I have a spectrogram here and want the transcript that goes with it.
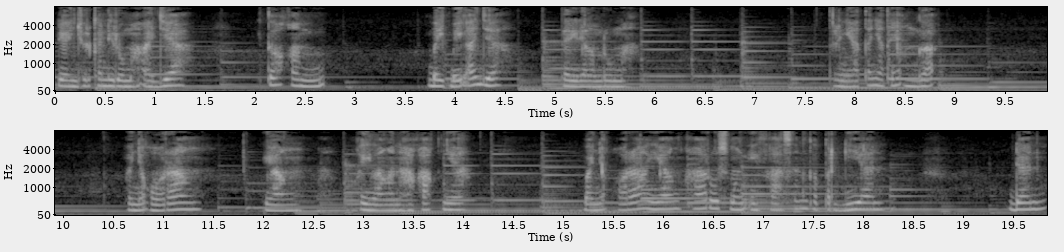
dianjurkan di rumah aja, itu akan baik-baik aja dari dalam rumah. Ternyata nyatanya enggak. Banyak orang yang kehilangan hak-haknya. Banyak orang yang harus mengikhlaskan kepergian dan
